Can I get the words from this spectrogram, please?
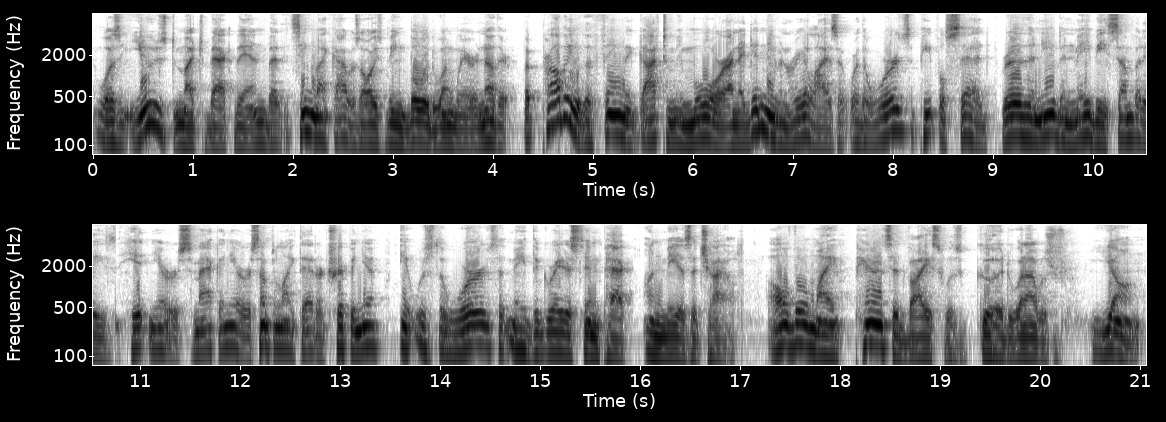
wasn't used much back then, but it seemed like I was always being bullied one way or another. But probably the thing that got to me more, and I didn't even realize it, were the words that people said, rather than even maybe somebody hitting you or smacking you or something like that or tripping you. It was the words that made the greatest impact on me as a child. Although my parents' advice was good when I was young,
